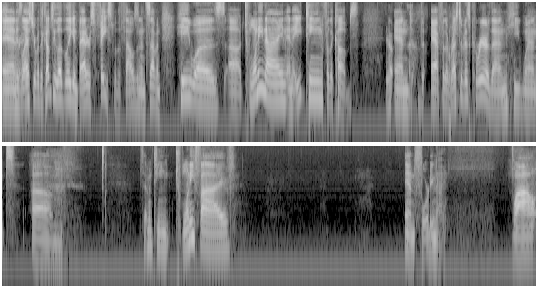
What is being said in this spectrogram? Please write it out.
And his last year with the Cubs, he led the league in batters faced with 1,007. He was uh, 29 and 18 for the Cubs. Yep. And the, uh, for the rest of his career, then, he went um, 17, 25, and 49 Wow,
